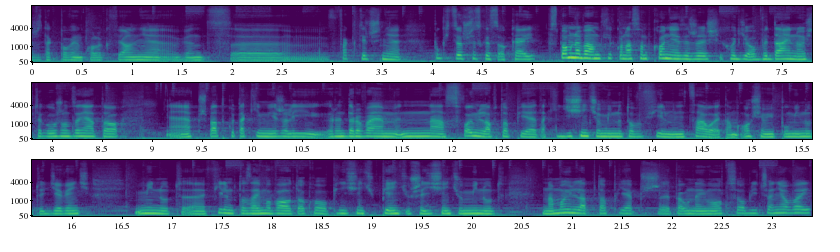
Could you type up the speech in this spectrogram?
że tak powiem kolokwialnie, więc e, faktycznie póki co wszystko jest ok. Wspomnę Wam tylko na sam koniec, że jeśli chodzi o wydajność tego urządzenia, to e, w przypadku takim, jeżeli renderowałem na swoim laptopie taki 10-minutowy film, niecałe, tam 8,5 minuty, 9 minut e, film, to zajmowało to około 55-60 minut na moim laptopie przy pełnej mocy obliczeniowej.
